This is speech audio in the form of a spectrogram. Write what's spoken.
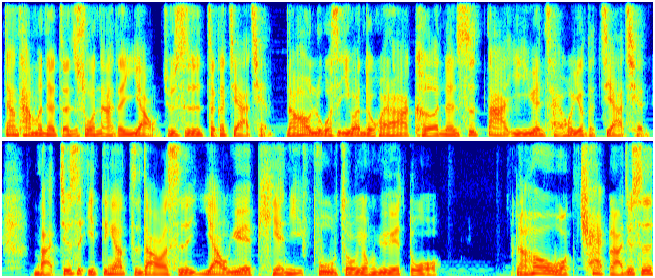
像他们的诊所拿的药就是这个价钱，然后如果是一万多块的话，可能是大医院才会有的价钱，吧，就是一定要知道的是药越便宜，副作用越多。然后我 check 啦，就是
